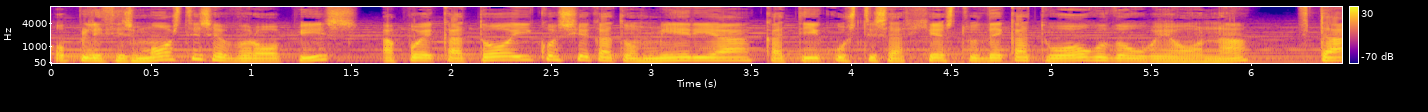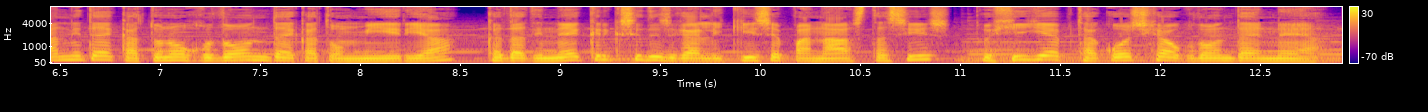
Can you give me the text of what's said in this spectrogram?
Ο πληθυσμός της Ευρώπης από 120 εκατομμύρια κατοίκους στις αρχές του 18ου αιώνα φτάνει τα 180 εκατομμύρια κατά την έκρηξη της Γαλλικής Επανάστασης το 1789.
